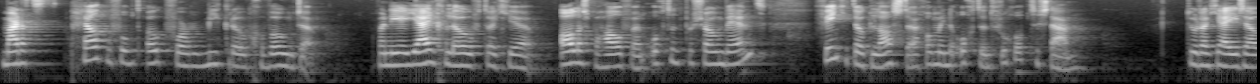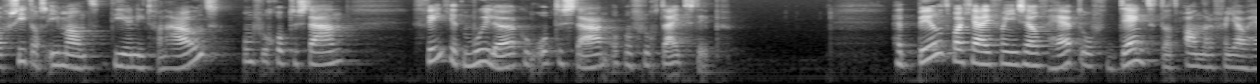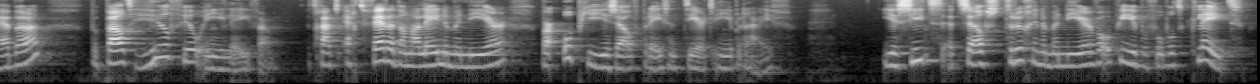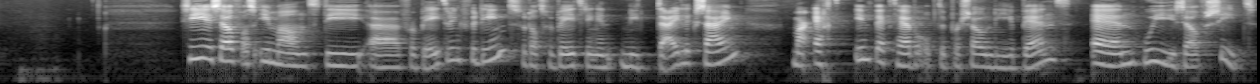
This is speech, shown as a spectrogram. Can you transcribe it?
Maar dat geldt bijvoorbeeld ook voor microgewoonten. Wanneer jij gelooft dat je alles behalve een ochtendpersoon bent, vind je het ook lastig om in de ochtend vroeg op te staan. Doordat jij jezelf ziet als iemand die er niet van houdt om vroeg op te staan, vind je het moeilijk om op te staan op een vroeg tijdstip. Het beeld wat jij van jezelf hebt of denkt dat anderen van jou hebben, bepaalt heel veel in je leven. Het gaat echt verder dan alleen de manier waarop je jezelf presenteert in je bedrijf. Je ziet het zelfs terug in de manier waarop je je bijvoorbeeld kleedt. Zie je jezelf als iemand die uh, verbetering verdient, zodat verbeteringen niet tijdelijk zijn, maar echt impact hebben op de persoon die je bent en hoe je jezelf ziet.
